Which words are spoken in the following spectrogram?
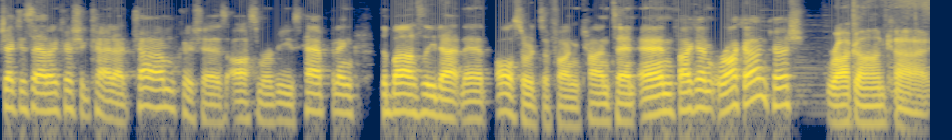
check us out on kushandkai.com. Kush has awesome reviews happening. Thebosley.net, all sorts of fun content. And fucking rock on, Kush. Rock on, Kai.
